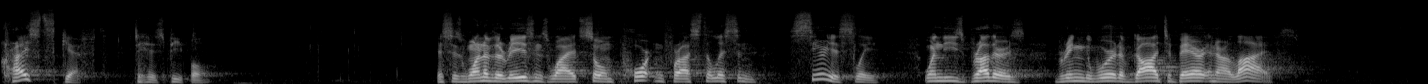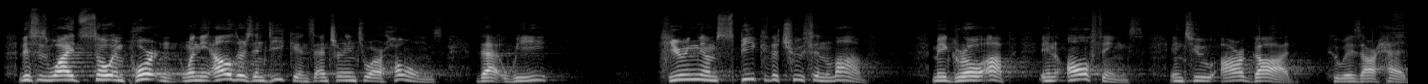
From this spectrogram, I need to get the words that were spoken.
Christ's gift to his people. This is one of the reasons why it's so important for us to listen seriously when these brothers bring the word of God to bear in our lives. This is why it's so important when the elders and deacons enter into our homes that we hearing them speak the truth in love, may grow up in all things into our God who is our head,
